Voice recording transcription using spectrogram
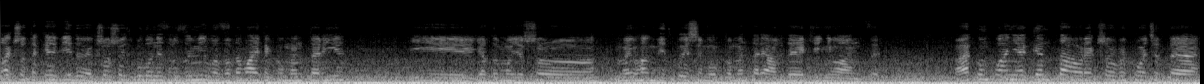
Так що таке відео, якщо щось було незрозуміло, задавайте коментарі. І я думаю, що ми вам відпишемо в коментарях деякі нюанси. А компанія Кентавр, якщо ви хочете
